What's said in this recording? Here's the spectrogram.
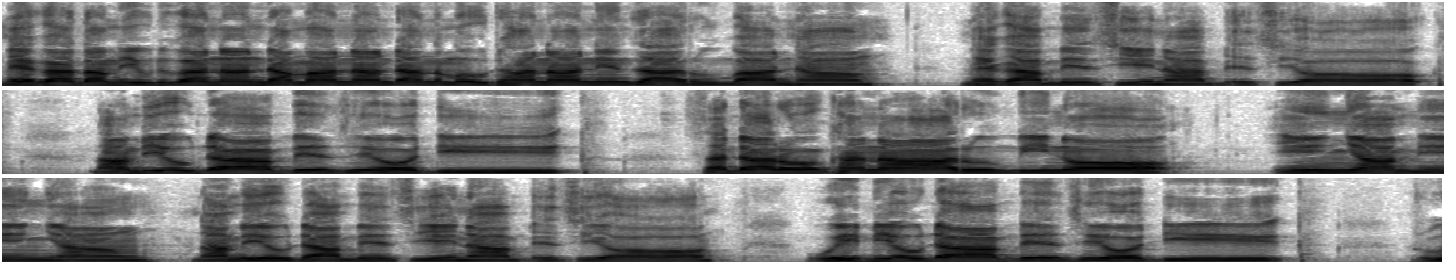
မေဃတမယုတကနံဓမ္မာနန္တသမုဋ္ဌာနာနိသရူပနံမေဃပစ္စေနာပစ္စယော သံယုတ်တာပစ္စယောတိသတ္တရောခန္ဓာရူပိနောအင်းညာမင်းညာသံယုတ်တာပစ္စေနာပစ္စယောဝိပယုတ်တာပစ္စယောတိရူ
